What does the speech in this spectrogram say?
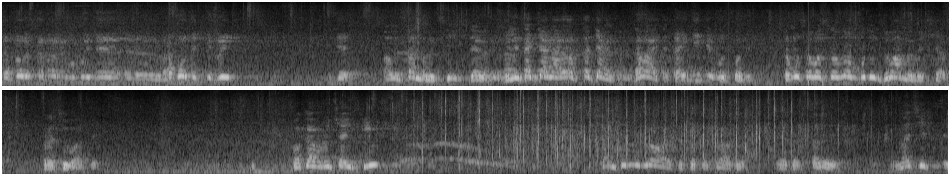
которые, с которыми вы будете э, работать и жить. Где? Олександр Олексійович, де ви там? Или Тетяна, а, Тетяна, каже, давайте. Та йдіть, Господи. Тому що в основному будуть з вами весь час працювати. Поки вручають ключ, там ти не бросишся це сразу. Значить, е,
